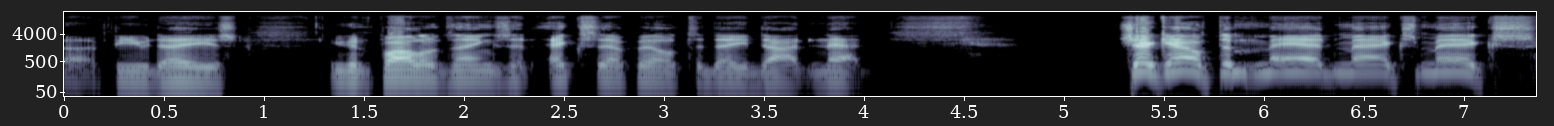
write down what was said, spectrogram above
uh, few days. You can follow things at xfltoday.net. Check out the Mad Max Mix.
